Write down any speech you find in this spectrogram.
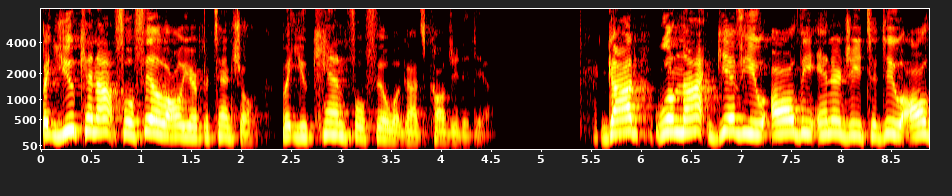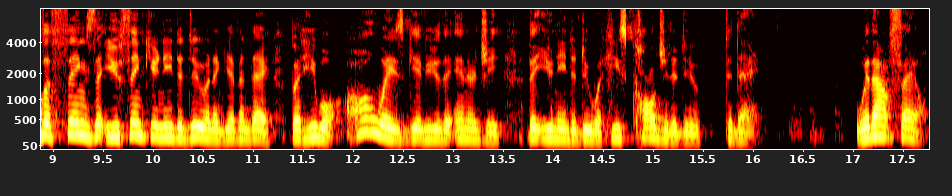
But you cannot fulfill all your potential, but you can fulfill what God's called you to do. God will not give you all the energy to do all the things that you think you need to do in a given day, but He will always give you the energy that you need to do what He's called you to do today without fail.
